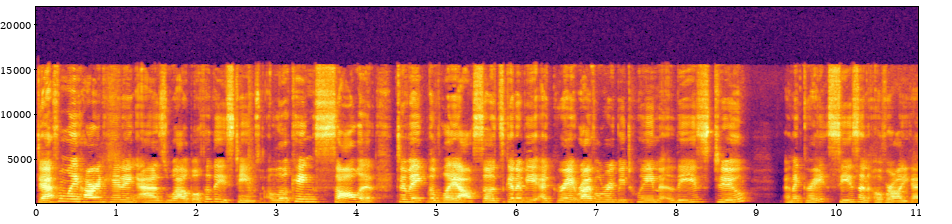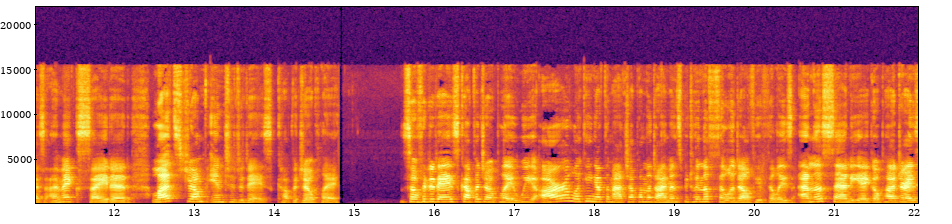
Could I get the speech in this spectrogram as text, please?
Definitely hard hitting as well. Both of these teams looking solid to make the playoffs. So it's going to be a great rivalry between these two and a great season overall, you guys. I'm excited. Let's jump into today's Cup of Jo play. So for today's Cup of Jo play, we are looking at the matchup on the diamonds between the Philadelphia Phillies and the San Diego Padres.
